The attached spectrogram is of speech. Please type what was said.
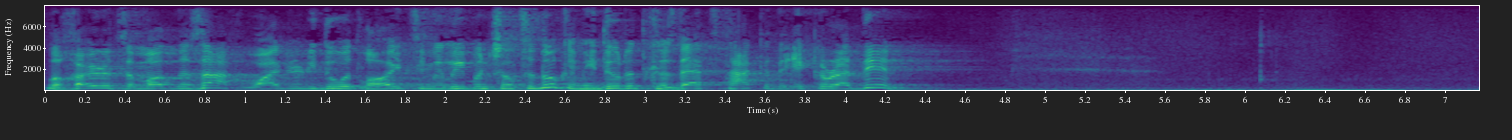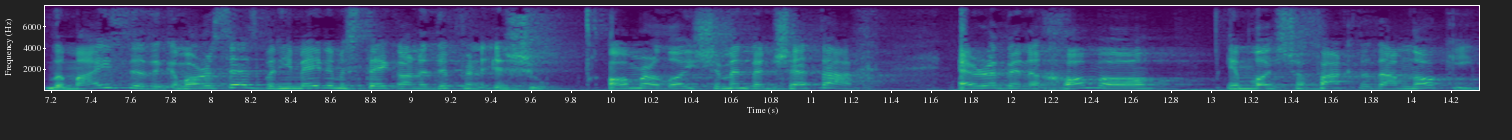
It's a mod nazach. Why did he do it lahoitzi miliban shel tzedukim? He did it because that's taka the ikar adin. The Maisa, the Gemara says, but he made a mistake on a different issue. Omar loy shemen ben shetach, ere ben echama, im loy shafach adam noki.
